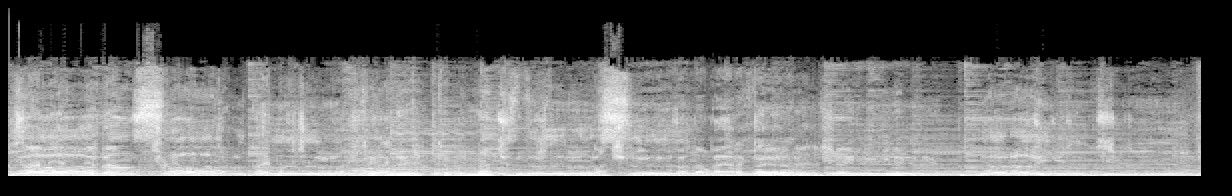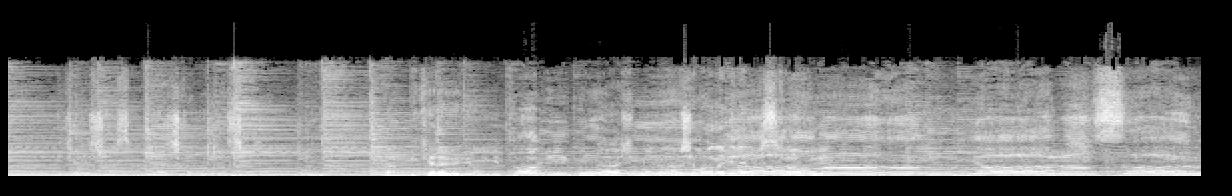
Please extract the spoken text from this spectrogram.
kızlar ne- nereden çıkıyorlar buradan? Kaymak yukarı İşte buraya, işte bundan çıkıyor işte. Bundan çıkıyor yukarıdan kayarak Kayarak geliyor. aşağı iniyor yine. Yarayı Bir kere çıkarsan bir daha çıkamayacağız. Ya bir kere veriyorsun gibi. Tabip Bir daha akşama kadar. Akşama binebilirsin abi. Yaran sardı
